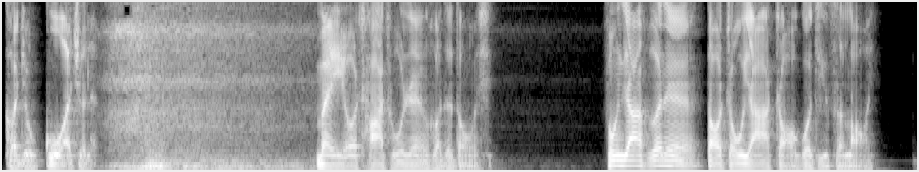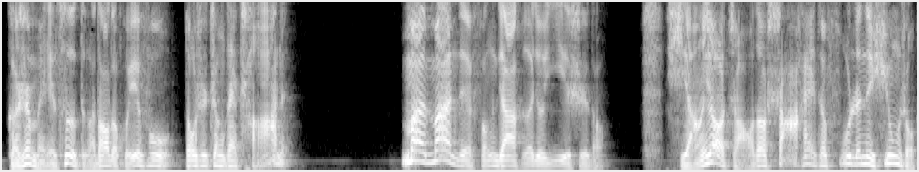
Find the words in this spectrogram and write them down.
可就过去了，没有查出任何的东西。冯家河呢，到州衙找过几次老爷，可是每次得到的回复都是正在查呢。慢慢的，冯家河就意识到，想要找到杀害他夫人的凶手，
